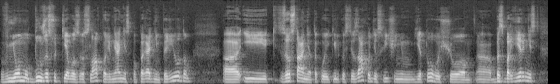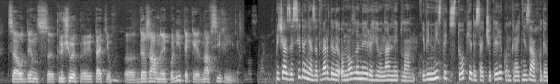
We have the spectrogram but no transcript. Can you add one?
в ньому дуже суттєво зросла в порівнянні з попереднім періодом. І зростання такої кількості заходів свідченням є того, що безбар'єрність це один з ключових пріоритетів е, державної політики на всіх рівнях. Під час засідання затвердили оновлений регіональний план. Він містить 154 конкретні заходи,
